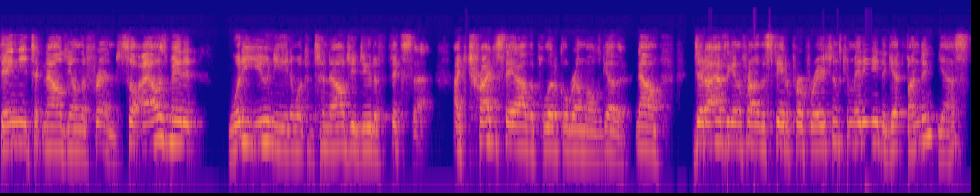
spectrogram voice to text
They need technology on the fringe. So I always made it what do you need and what can technology do to fix that? I tried to stay out of the political realm altogether. Now, did I have to get in front of the state appropriations committee to get funding? Yes.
